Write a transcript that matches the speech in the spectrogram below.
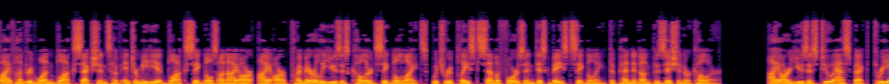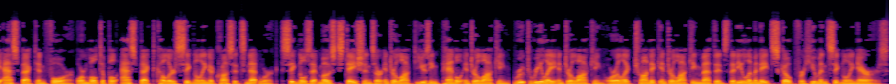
501 block sections have intermediate block signals on IR. IR primarily uses colored signal lights, which replaced semaphores and disc-based signaling dependent on position or color. IR uses two aspect, three aspect and four or multiple aspect color signaling across its network. Signals at most stations are interlocked using panel interlocking, route relay interlocking or electronic interlocking methods that eliminate scope for human signaling errors.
